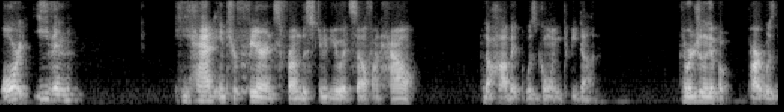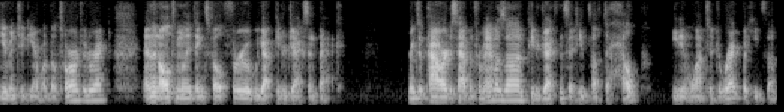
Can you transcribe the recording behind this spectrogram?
or even he had interference from the studio itself on how The Hobbit was going to be done. Originally, the part was given to Guillermo del Toro to direct, and then ultimately things fell through. We got Peter Jackson back. Rings of Power just happened from Amazon. Peter Jackson said he'd love to help. He didn't want to direct, but he'd love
